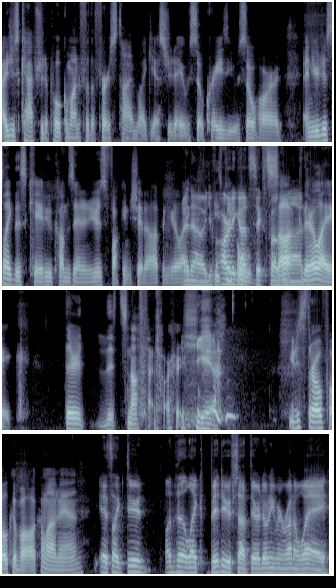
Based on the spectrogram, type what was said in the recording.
I just captured a Pokemon for the first time like yesterday. It was so crazy. It was so hard. And you're just like this kid who comes in and you're just fucking shit up and you're like i know you've already got six suck. pokemon They're like, they're. It's not that hard. yeah You just throw a Pokeball. Come on, man. it's like dude the like bidoofs out there don't even run away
